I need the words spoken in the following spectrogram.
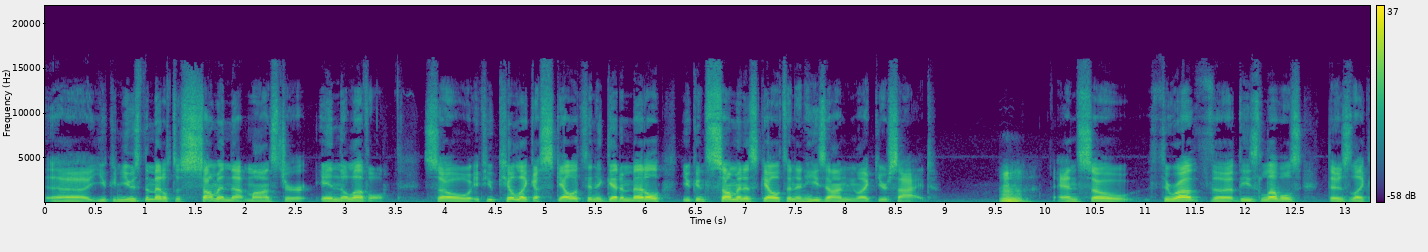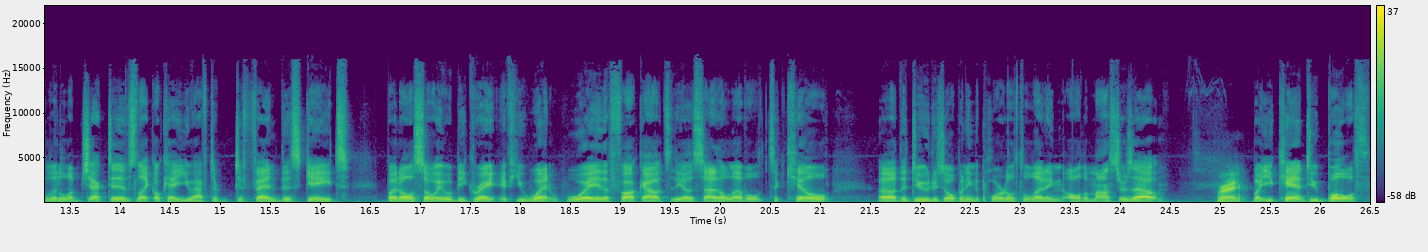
uh, you can use the medal to summon that monster in the level. So if you kill like a skeleton and get a medal you can summon a skeleton and he's on like your side. And so throughout the these levels there's like little objectives like okay you have to defend this gate but also it would be great if you went way the fuck out to the other side of the level to kill uh, the dude who's opening the portal to letting all the monsters out Right. but you can't do both.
